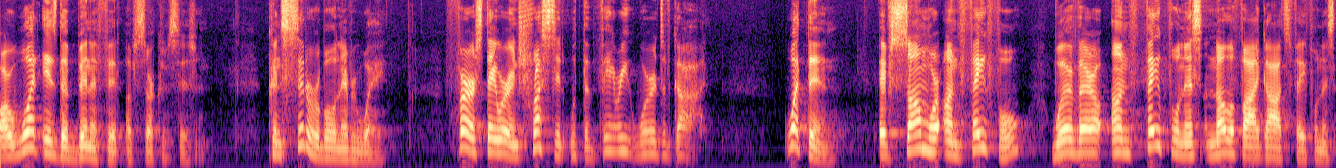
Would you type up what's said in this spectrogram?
Or what is the benefit of circumcision? Considerable in every way. First, they were entrusted with the very words of God. What then? If some were unfaithful, will their unfaithfulness nullify God's faithfulness?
